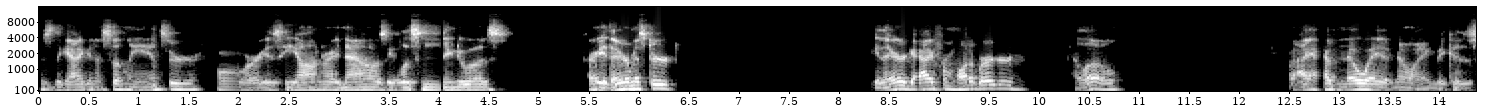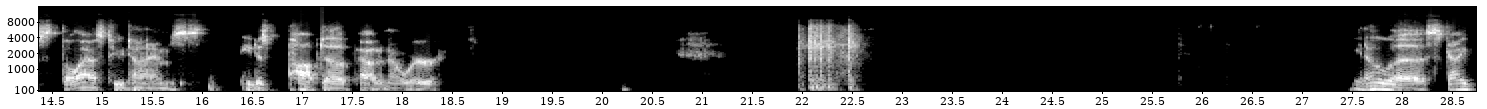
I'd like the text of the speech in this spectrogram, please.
Is the guy going to suddenly answer? Or is he on right now? Is he listening to us? Are you there, mister? Are you there, guy from Whataburger? Hello? I have no way of knowing because the last two times he just popped up out of nowhere. You know, uh, Skype,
